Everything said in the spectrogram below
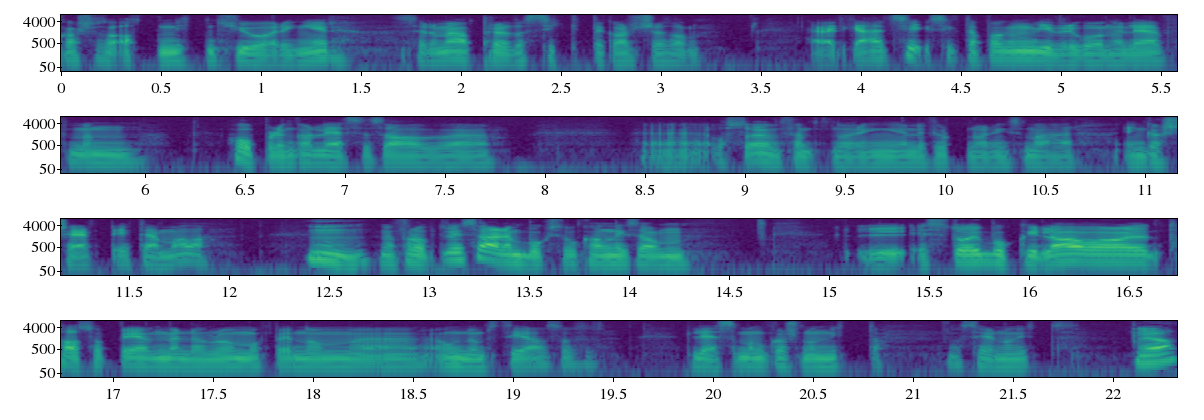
kanskje sånn 18-19-20-åringer. Selv om jeg har prøvd å sikte kanskje sånn Jeg vet ikke, jeg sikta på en videregående elev, men håper den kan leses av eh, eh, også en 15-åring eller 14-åring som er engasjert i temaet. da. Mm. Men forhåpentligvis er det en bok som kan liksom stå i bokhylla og tas opp i en mellomrom opp gjennom eh, ungdomstida. Så leser man kanskje noe nytt, da. Og ser noe nytt. Ja.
